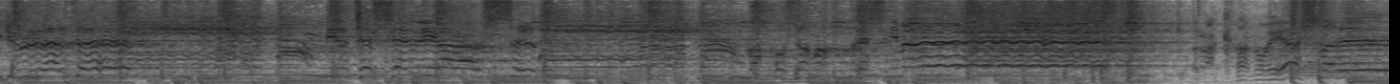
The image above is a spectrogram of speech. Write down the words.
Geçmişteki günlerden Bir teselli ararsın. Bak o zaman resmime Gör o yaşları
